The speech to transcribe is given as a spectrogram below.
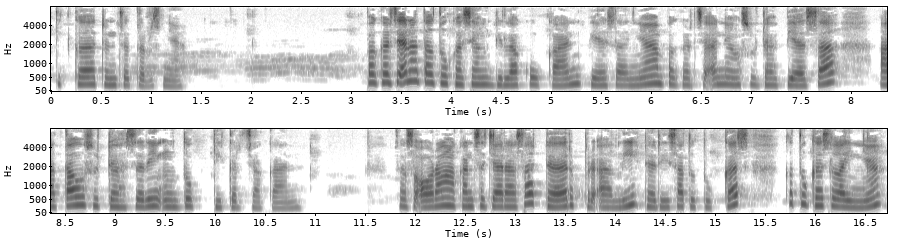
tiga dan seterusnya. Pekerjaan atau tugas yang dilakukan biasanya pekerjaan yang sudah biasa atau sudah sering untuk dikerjakan. Seseorang akan secara sadar beralih dari satu tugas ke tugas lainnya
